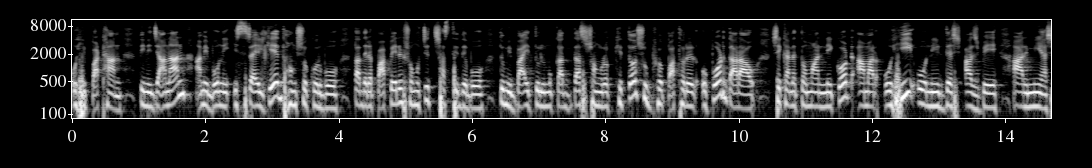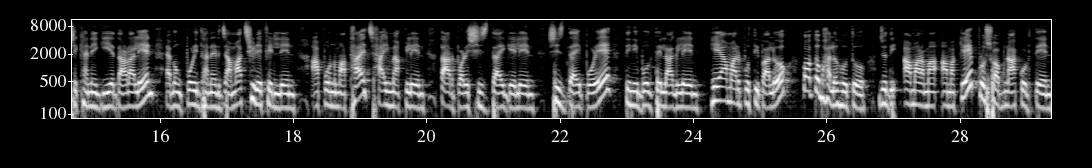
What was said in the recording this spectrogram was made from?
ওহি পাঠান। তিনি জানান, আমি বনি ইসরায়েলকে ধ্বংস করব, তাদের পাপের সমুচিত শাস্তি দেব। তুমি বাইতুল মুকাদ্দাস সংরক্ষিত শুভ্র পাথরের ওপর দাঁড়াও। সেখানে তোমার নিকট আমার ওহি ও নির্দেশ আসবে। আর মিয়া সেখানে গিয়ে দাঁড়ালেন এবং পরিধানের জামা ছিঁড়ে ফেললেন। আপন মাথায় ছাই মাখলেন, তারপরে সিজদায় গেলেন। সিজদায় পড়ে তিনি বলতে লাগলেন, হে আমার প্রতিপালক, কত ভালো হতো যদি আমার মা আমাকে প্রসব না করতেন।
